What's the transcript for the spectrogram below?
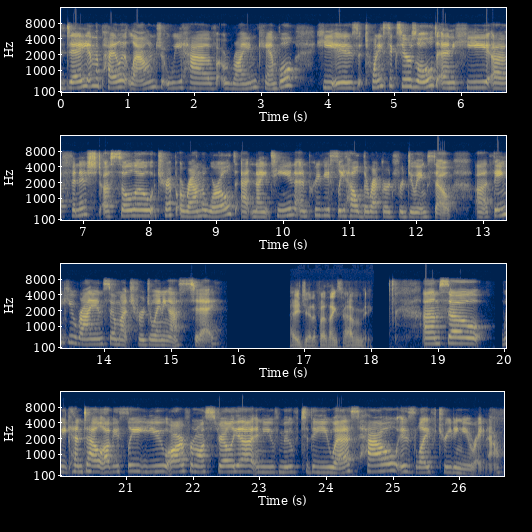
today in the pilot lounge, we have Ryan Campbell. He is 26 years old and he uh, finished a solo trip around the world at 19 and previously held the record for doing so. Uh, thank you, Ryan, so much for joining us today. Hey, Jennifer. Thanks for having me. Um, so, we can tell obviously you are from Australia and you've moved to the US. How is life treating you right now?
